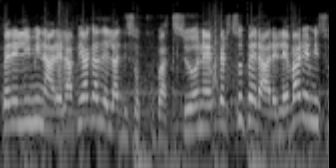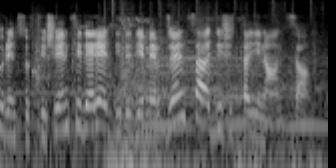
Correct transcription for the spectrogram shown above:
per eliminare la piaga della disoccupazione e per superare le varie misure insufficienti dei redditi di emergenza e di cittadinanza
